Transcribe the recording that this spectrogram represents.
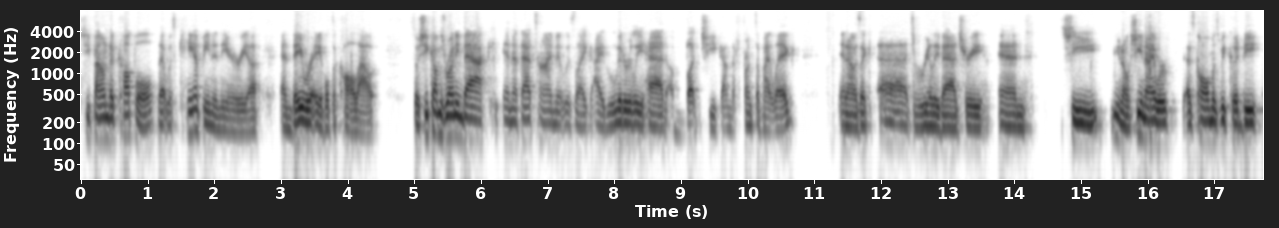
She found a couple that was camping in the area and they were able to call out. So she comes running back. And at that time, it was like I literally had a butt cheek on the front of my leg and I was like, uh, it's really bad, Sheree. And she, you know, she and I were as calm as we could be.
